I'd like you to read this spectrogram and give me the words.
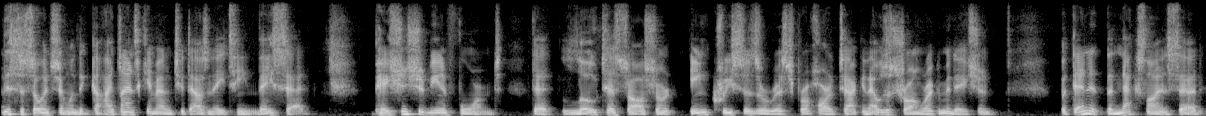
This is so interesting. When the guidelines came out in 2018, they said patients should be informed that low testosterone increases the risk for a heart attack. And that was a strong recommendation. But then it, the next line said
